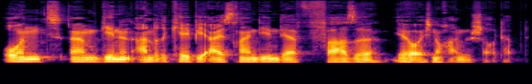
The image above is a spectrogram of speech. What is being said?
und ähm, gehen in andere KPIs rein, die in der Phase ihr euch noch angeschaut habt.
